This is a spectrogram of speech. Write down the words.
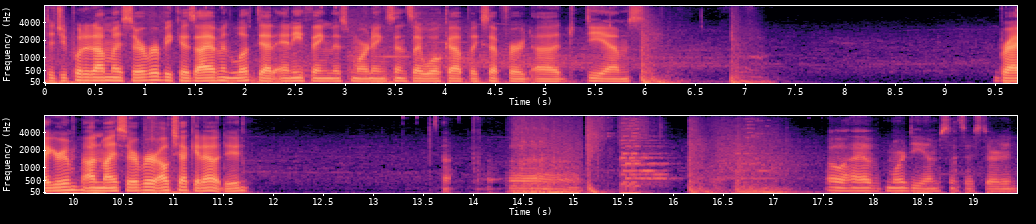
Did you put it on my server? Because I haven't looked at anything this morning since I woke up except for uh, DMs. Brag room on my server. I'll check it out, dude. Uh, oh, I have more DMs since I started.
